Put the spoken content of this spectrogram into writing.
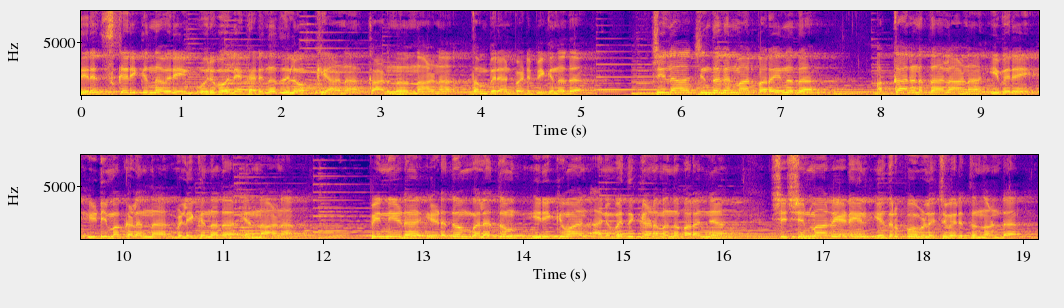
തിരസ്കരിക്കുന്നവരെയും ഒരുപോലെ കരുതുന്നതിലൊക്കെയാണ് കാണുന്നതെന്നാണ് തമ്പുരാൻ പഠിപ്പിക്കുന്നത്. ചില ചിന്തകന്മാർ പറയുന്നത് അക്കാരണത്താലാണ് ഇവരെ ഇടിമക്കളെന്ന് വിളിക്കുന്നത് എന്നാണ്. പിന്നീട് ഇടതും വലതും ഇരിക്കുവാൻ അനുവദിക്കണമെന്ന് പറഞ്ഞ് ശിഷ്യന്മാരുടെ ഇടയിൽ എതിർപ്പ് വിളിച്ചു വരുത്തുന്നുണ്ട്.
